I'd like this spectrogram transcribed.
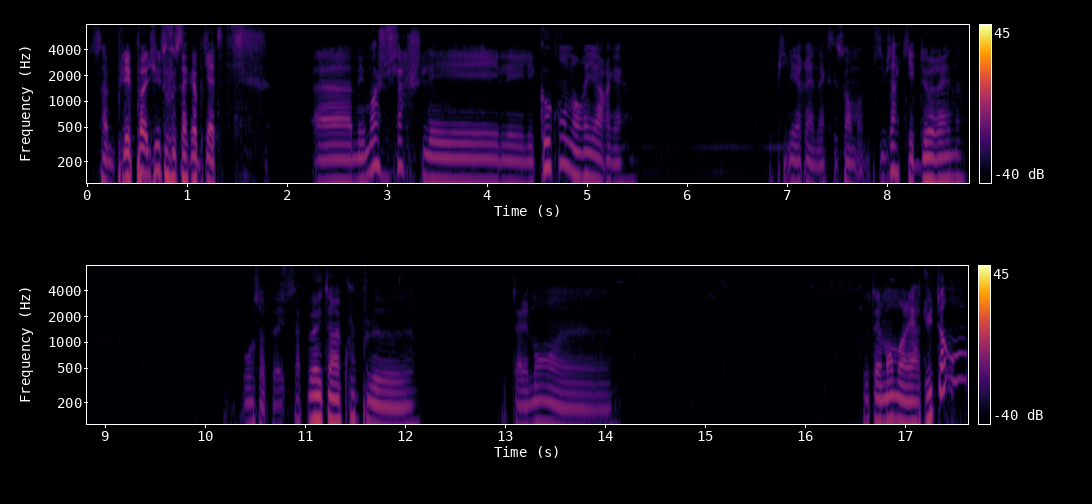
Ça me plaît pas du tout ça comme. Euh, mais moi je cherche les, cocons d'Andriargue. Et puis les reines accessoirement. C'est bizarre qu'il y ait deux reines. Bon ça peut être, ça peut être un couple euh, totalement euh, totalement dans l'air du temps. hein.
